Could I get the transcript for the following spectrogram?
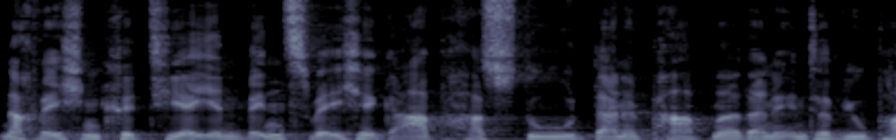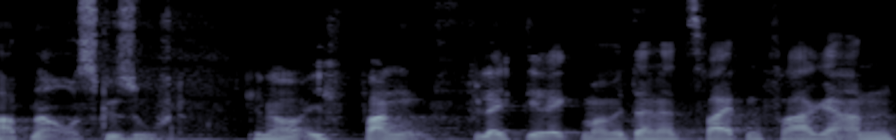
nach welchen Kriterien, wenn es welche gab, hast du deine Partner, deine Interviewpartner ausgesucht? Genau, ich fange vielleicht direkt mal mit deiner zweiten Frage an.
